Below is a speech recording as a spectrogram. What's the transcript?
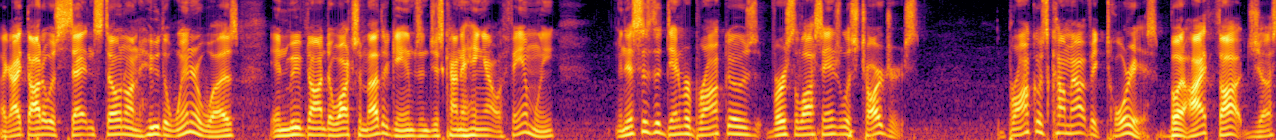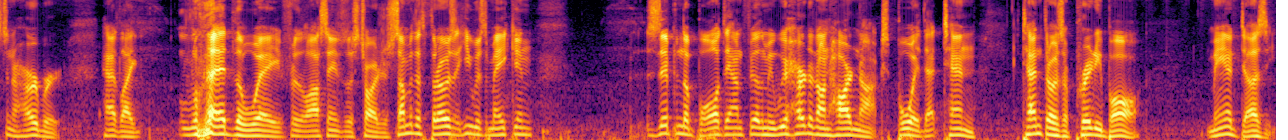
Like I thought it was set in stone on who the winner was, and moved on to watch some other games and just kind of hang out with family. And this is the Denver Broncos versus the Los Angeles Chargers. The Broncos come out victorious, but I thought Justin Herbert had like led the way for the Los Angeles Chargers. Some of the throws that he was making, zipping the ball downfield. I mean, we heard it on Hard Knocks. Boy, that 10, 10 throws a pretty ball. Man, does he.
